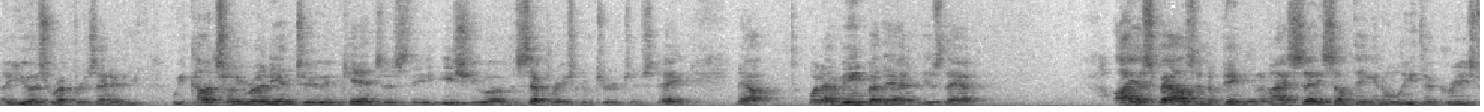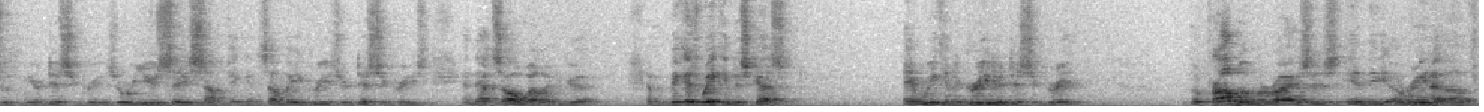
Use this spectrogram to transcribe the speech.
a U.S. representative. We constantly run into, in Kansas, the issue of the separation of church and state. Now, what I mean by that is that I espouse an opinion and I say something and Oletha agrees with me or disagrees, or you say something and somebody agrees or disagrees, and that's all well and good. Because we can discuss it, and we can agree to disagree. The problem arises in the arena of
